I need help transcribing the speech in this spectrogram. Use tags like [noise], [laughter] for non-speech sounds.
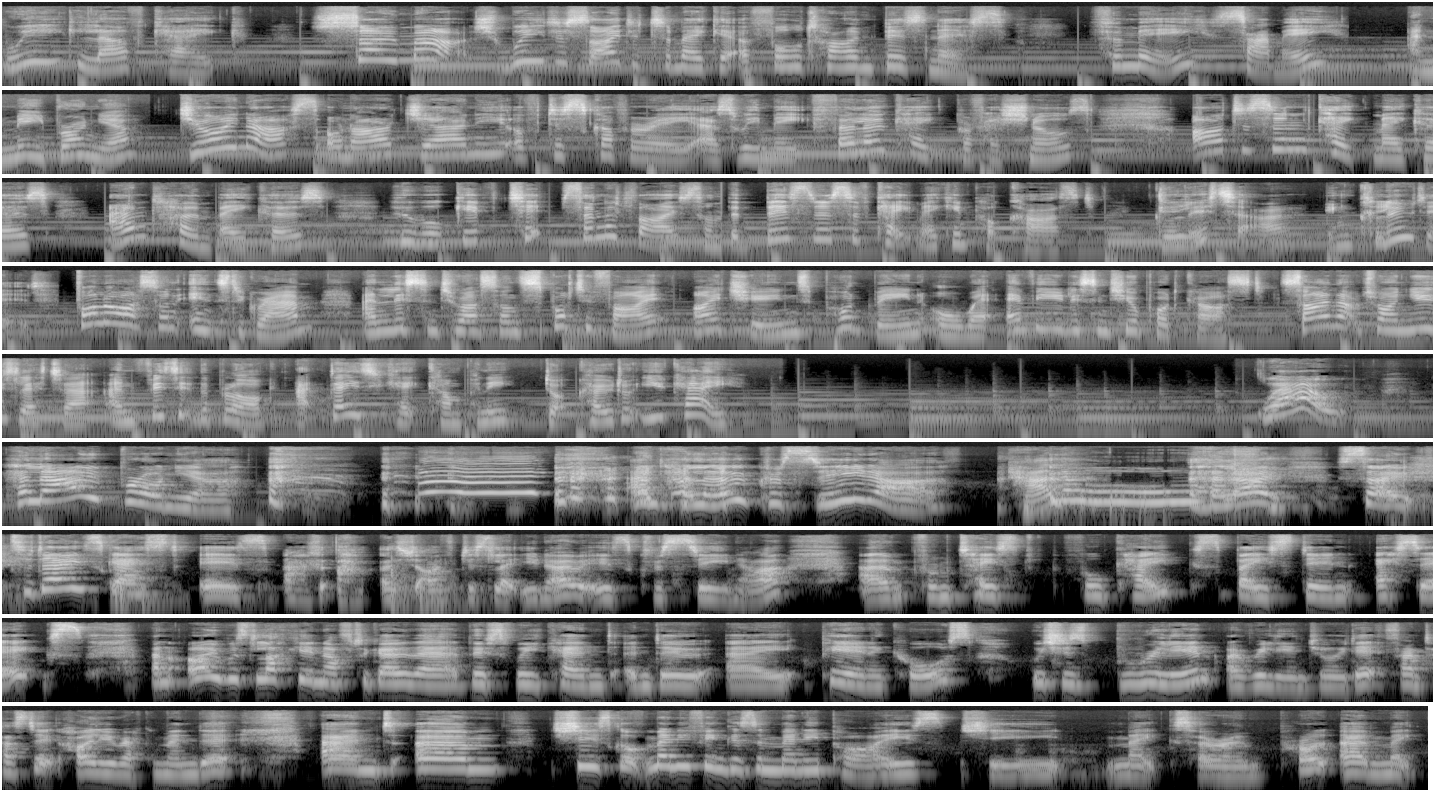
We love cake so much we decided to make it a full time business. For me, Sammie, And me, Bronya. join us on our journey of discovery as we meet fellow cake professionals, artisan cake makers, and home bakers who will give tips and advice on the business of cake making podcast, glitter included. Follow us on Instagram and listen to us on Spotify, iTunes, Podbean, or wherever you listen to your podcast. Sign up to our newsletter and visit the blog at daisycakecompany.co.uk. Wow. Hello, Bronya. and hello, Christina. Hello. Hello. So today's guest is, as I've just let you know, is Christina um, from Tasteful Cakes, based in Essex. And I was lucky enough to go there this weekend and do a peony course, which is brilliant. I really enjoyed it. Fantastic. Highly recommend it. And um, she's got many fingers and many pies. She makes her own pro- uh, make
